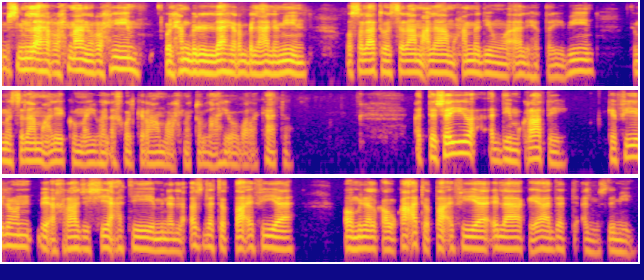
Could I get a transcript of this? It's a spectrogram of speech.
بسم الله الرحمن الرحيم. والحمد لله رب العالمين. والصلاة والسلام على محمد وآله الطيبين. ثم السلام عليكم أيها الأخوة الكرام ورحمة الله وبركاته. التشيع الديمقراطي كفيل بإخراج الشيعة من العزلة الطائفية أو من القوقعة الطائفية إلى قيادة المسلمين.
